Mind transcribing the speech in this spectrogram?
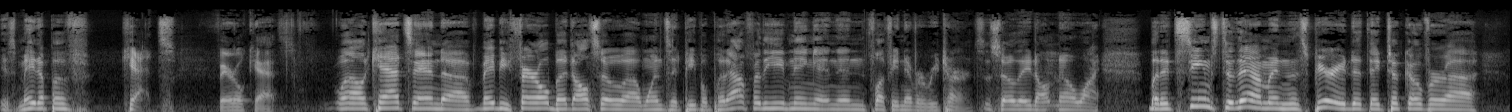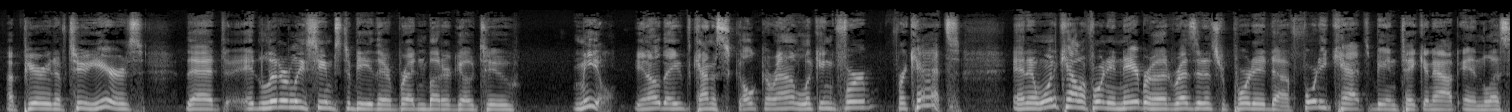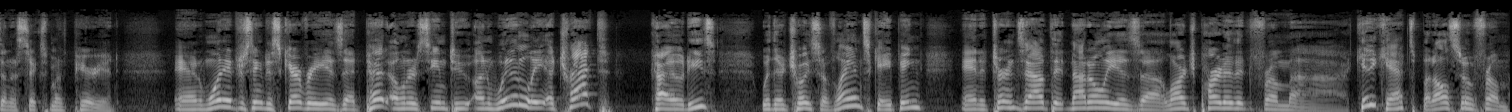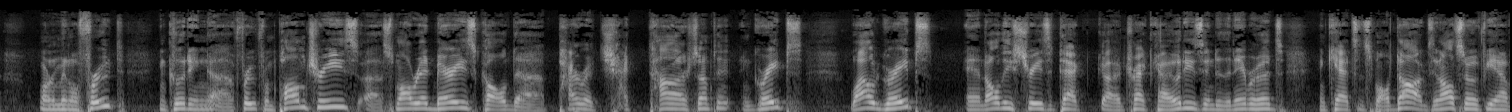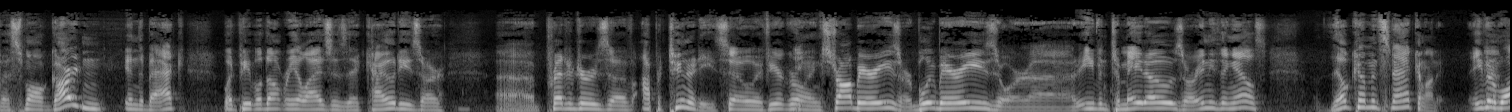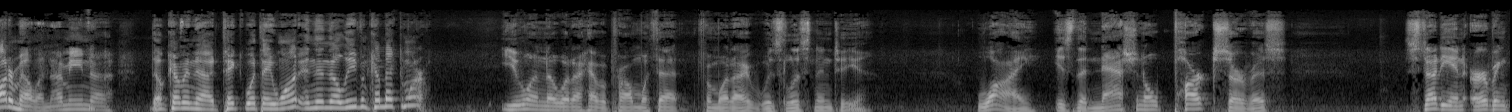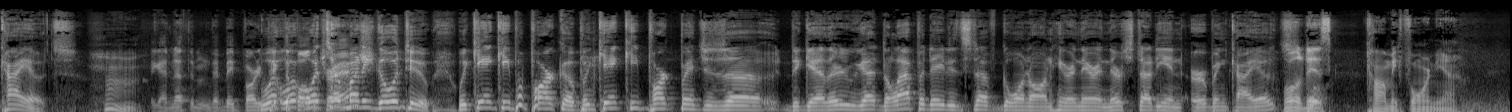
is made up of cats. Feral cats. Well, cats and uh, maybe feral, but also uh, ones that people put out for the evening, and then Fluffy never returns, so they don't know why. But it seems to them in this period that they took over uh, a period of two years that it literally seems to be their bread and butter go to meal. You know, they kind of skulk around looking for, for cats. And in one California neighborhood, residents reported uh, 40 cats being taken out in less than a six month period. And one interesting discovery is that pet owners seem to unwittingly attract coyotes with their choice of landscaping. And it turns out that not only is a large part of it from uh, kitty cats, but also from ornamental fruit, including uh, fruit from palm trees, uh, small red berries called uh, pyrachita or something, and grapes, wild grapes. And all these trees attack, uh, attract coyotes into the neighborhoods and cats and small dogs. And also, if you have a small garden in the back, what people don't realize is that coyotes are uh, predators of opportunity. So if you're growing strawberries or blueberries or uh, even tomatoes or anything else, they'll come and snack on it. Even watermelon. I mean, uh, they'll come and uh, take what they want, and then they'll leave and come back tomorrow. You want to know what I have a problem with that from what I was listening to you? Why is the National Park Service studying urban coyotes? They got nothing. They've already What, picked up all what's the trash. our money going to? We can't keep a park open, can't keep park benches uh, together. We got dilapidated stuff going on here and there, and they're studying urban coyotes. Well, it is California.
